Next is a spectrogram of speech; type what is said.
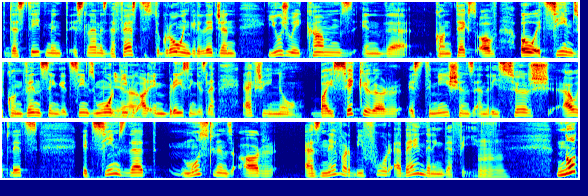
the statement Islam is the fastest growing religion usually comes in the context of oh it seems convincing it seems more people are embracing Islam actually no by secular estimations and research outlets it seems that Muslims are as never before abandoning the faith Mm. not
